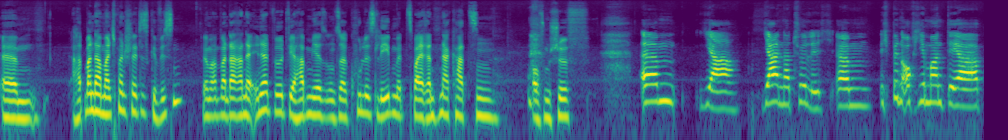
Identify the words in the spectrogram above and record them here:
Ähm, hat man da manchmal ein schlechtes Gewissen, wenn man daran erinnert wird, wir haben hier unser cooles Leben mit zwei Rentnerkatzen auf dem Schiff? ähm, ja, ja, natürlich. Ähm, ich bin auch jemand, der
